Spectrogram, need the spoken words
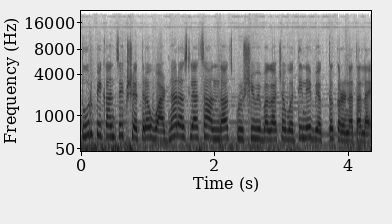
तूर पिकांचे क्षेत्र वाढणार असल्याचा अंदाज कृषी विभागाच्या वतीने व्यक्त करण्यात आलाय.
